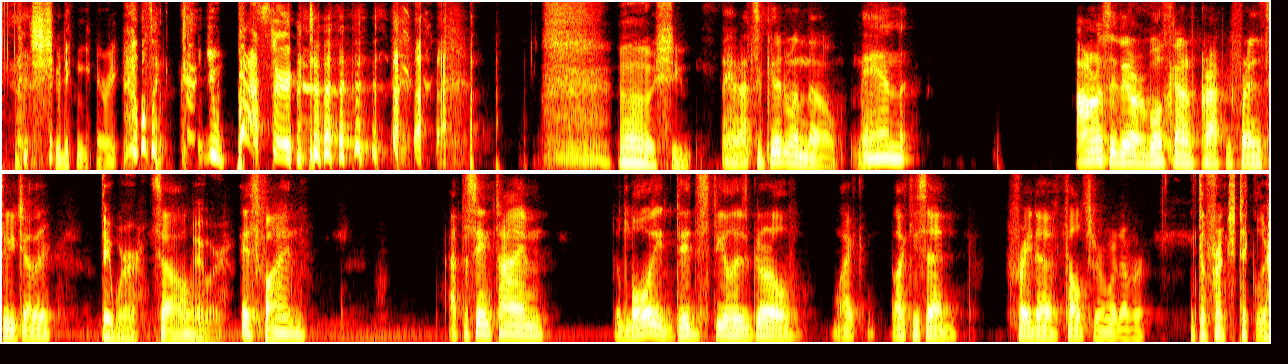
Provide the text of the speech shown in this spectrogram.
shooting Harry. I was like, "You bastard!" oh shoot! Man, that's a good one though. Man, honestly, they were both kind of crappy friends to each other. They were. So they were. It's fine. At the same time, Lloyd did steal his girl, like like you said, Fraida Felcher or whatever. The French tickler.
